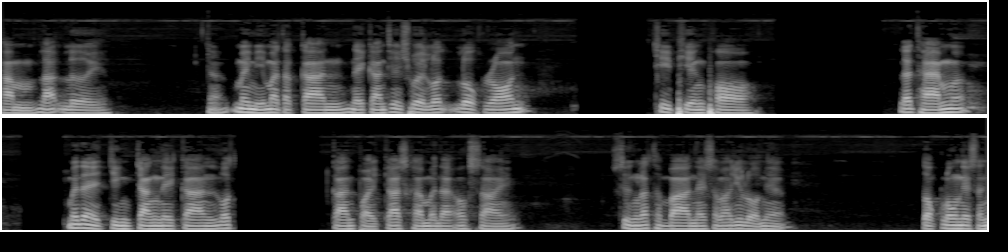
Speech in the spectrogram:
ทำละเลยนะไม่มีมาตรการในการที่จะช่วยลดโลกร้อนที่เพียงพอ และแถม ไม่ได้จริงจังในการลดการปล่อยก๊าซคาร์บอนไดออกไซด์ซึ่งรัฐบาลในสภายุโรปเนี่ยตกลงในสัญ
